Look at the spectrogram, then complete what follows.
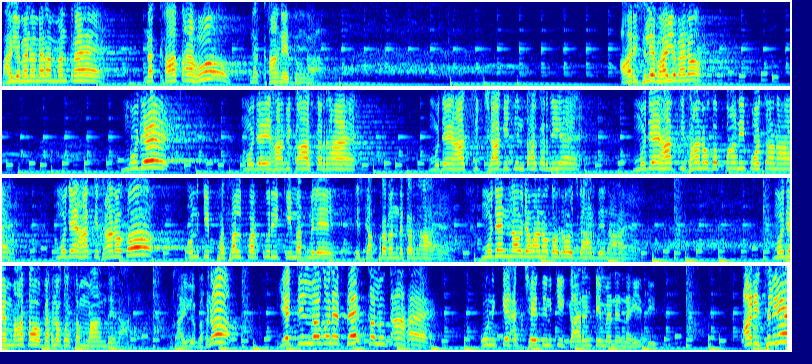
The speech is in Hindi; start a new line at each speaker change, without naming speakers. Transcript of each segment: भाइयों बहनों, मेरा मंत्र है, न खाता हूँ, न खाने दूँगा। और इसलिए भाइयों बहनों, मुझे मुझे यहाँ विकास करना है, मुझे यहाँ शिक्षा की चिंता करनी है, मुझे यहाँ किसानों को पानी पहुंचाना है, मुझे यहाँ किसानों को उनकी फ़सल पर पूरी कीमत मिले इसका प्रबंध करना है। मुझे नौजवानों को रोज़गार देना है। मुझे माताओं बहनों को सम्मान देना है। भाइयों बहनों, ये जिन लोगों ने देश को लूटा है, उनके अच्छे दिन की गारंटी मैंने नहीं दी थी। और इसलिए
